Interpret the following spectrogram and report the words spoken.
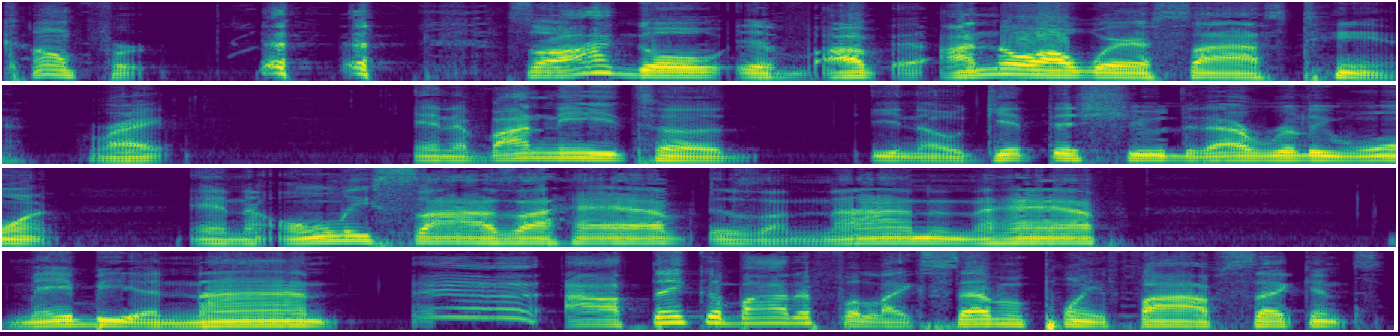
comfort. so I go if I I know I wear a size 10, right? And if I need to, you know, get this shoe that I really want, and the only size I have is a nine and a half, maybe a nine. Eh, I'll think about it for like 7.5 seconds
